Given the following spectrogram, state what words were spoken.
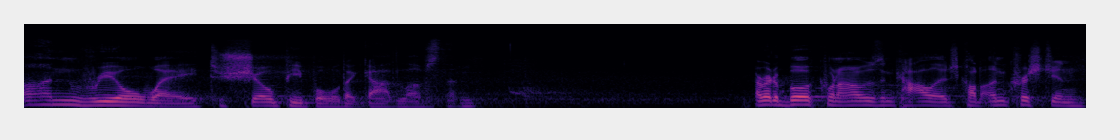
unreal way to show people that God loves them. I read a book when I was in college called Unchristian.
